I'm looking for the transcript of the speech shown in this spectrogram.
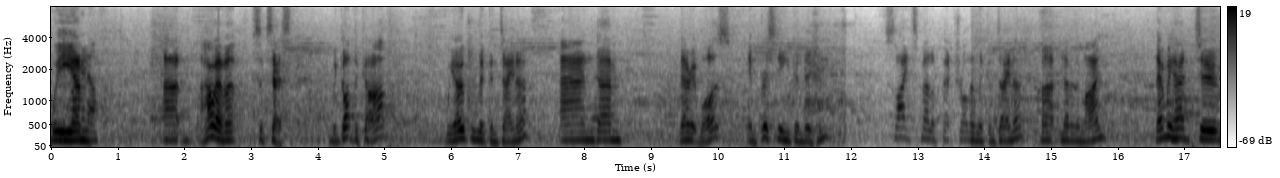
we, long um, enough. uh, however, success. We got the car, we opened the container, and um, there it was in pristine condition. Slight smell of petrol in the container, but never mind. Then we had to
